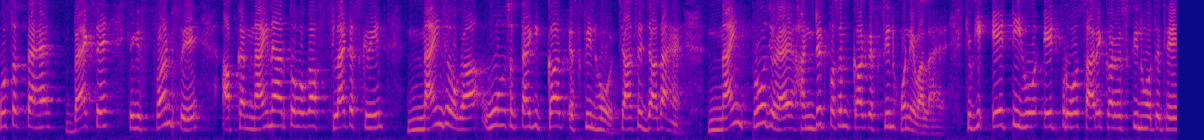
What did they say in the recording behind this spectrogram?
हो सकता है बैक से, क्योंकि फ्रंट से आपका नाइन आर तो होगा फ्लैट स्क्रीन नाइन जो होगा, वो हो सकता है कि कर्व स्क्रीन हो चांसेस ज़्यादा है। नाइन प्रो जो है हंड्रेड परसेंट कर्व स्क्रीन होने वाला है, क्योंकि एट हो एट प्रो हो, सारे कर्व स्क्रीन होते थे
